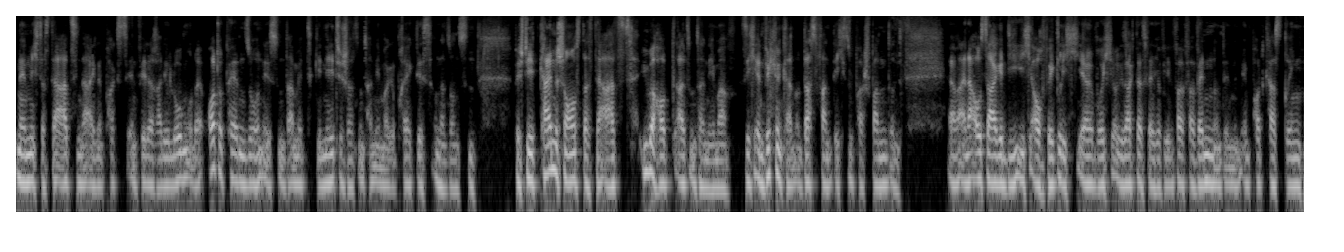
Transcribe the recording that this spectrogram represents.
nämlich dass der Arzt in der eigenen Praxis entweder Radiologen- oder Orthopädensohn ist und damit genetisch als Unternehmer geprägt ist. Und ansonsten besteht keine Chance, dass der Arzt überhaupt als Unternehmer sich entwickeln kann. Und das fand ich super spannend und eine Aussage, die ich auch wirklich, äh, wo ich gesagt habe, das werde ich auf jeden Fall verwenden und in, im Podcast bringen.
